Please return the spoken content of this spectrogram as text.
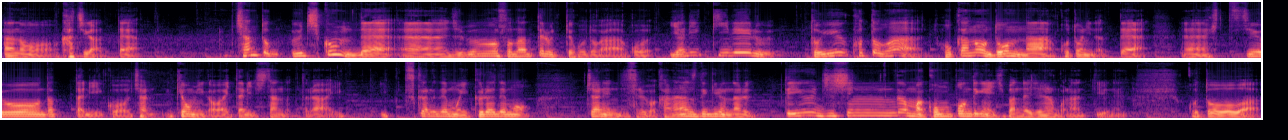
あの価値があってちゃんと打ち込んで、えー、自分を育てるってことがこうやりきれるということは他のどんなことにだってえー、必要だったりこうチャ興味が湧いたりしたんだったらいつからでもいくらでもチャレンジすれば必ずできるようになるっていう自信がまあ根本的には一番大事なのかなっていうね。ことは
